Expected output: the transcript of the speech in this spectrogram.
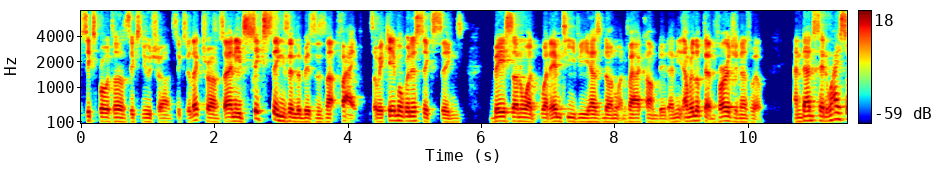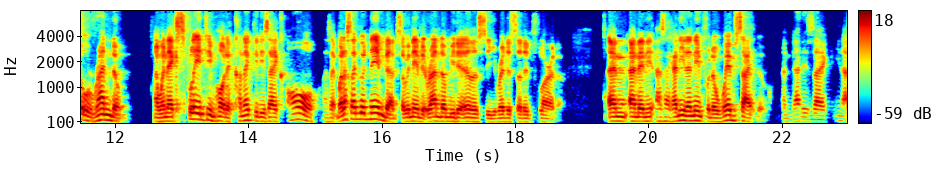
six protons, six neutrons, six electrons. So I need six things in the business, not five. So we came up with the six things based on what what MTV has done, what Viacom did, and, and we looked at Virgin as well. And Dad said, why so random? And when I explained to him how they connected, he's like, oh, I was like, but that's a good name, Dad. So we named it Random Media LLC, registered in Florida. And and then I was like, I need a name for the website though. And that is like, you know,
